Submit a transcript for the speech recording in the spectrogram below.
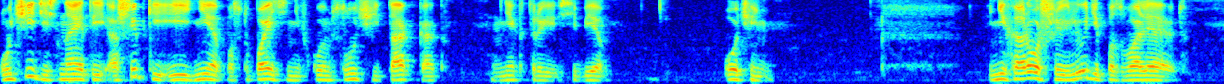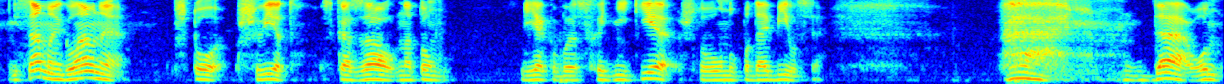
учитесь на этой ошибке и не поступайте ни в коем случае так, как некоторые себе очень нехорошие люди позволяют. И самое главное, что швед сказал на том якобы сходнике, что он уподобился. Да, он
